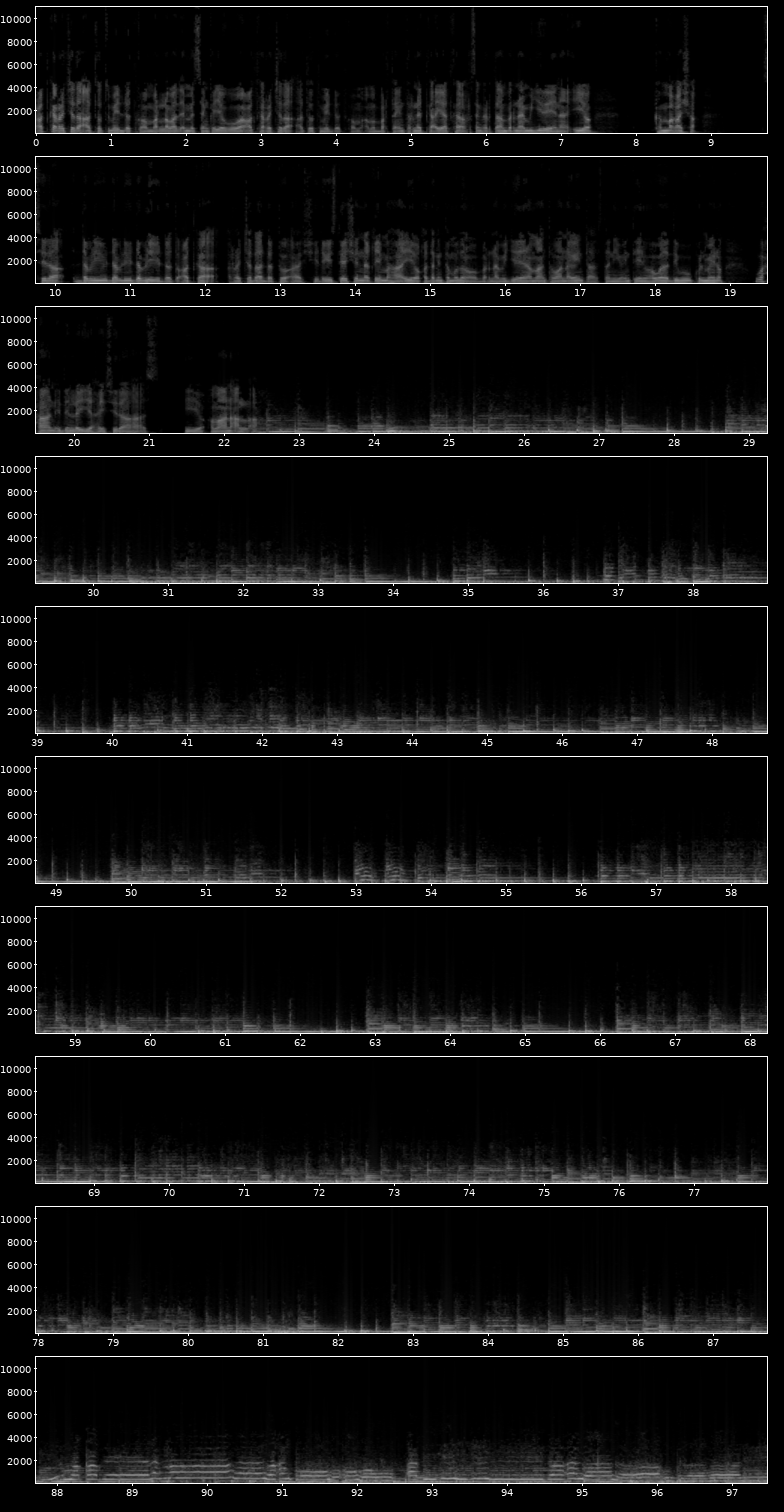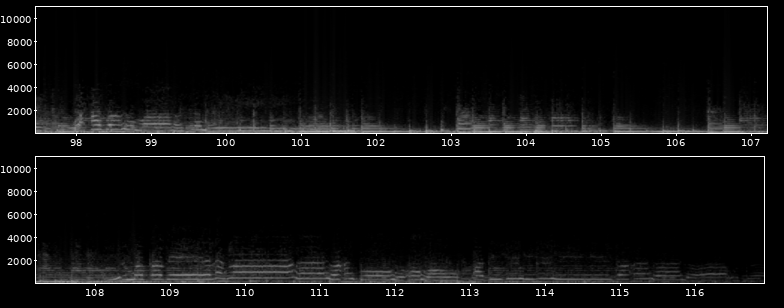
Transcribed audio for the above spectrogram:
codka rajada at hotmail dot com. Mar labaad emesonka yagu waa codka rajada at hotmail dot com. Ama barta internetka ayaad ka akhrisan kartaan barnaamijyadeena iyo ka maqasha sida www dot codka rajada dot o r dhegeystayaasheena qiimaha iyo qadarinta mudan oo barnaamijyadeena maanta waa naga intaas. Tan iyo intaynu hawada dib ugu kulmayno waxaan idin leeyahay sidaas iyo ammaano allah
